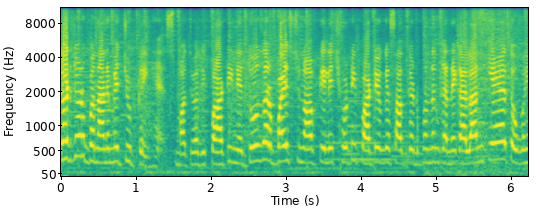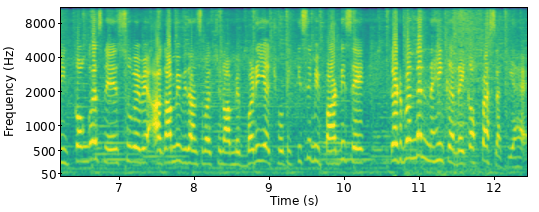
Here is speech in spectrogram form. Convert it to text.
गठजोड़ बनाने में जुट गई हैं। समाजवादी पार्टी ने 2022 चुनाव के लिए छोटी पार्टियों के साथ गठबंधन करने का ऐलान किया है तो वहीं कांग्रेस ने सूबे में आगामी विधानसभा चुनाव में बड़ी या छोटी किसी भी पार्टी से गठबंधन नहीं करने का फैसला किया है।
